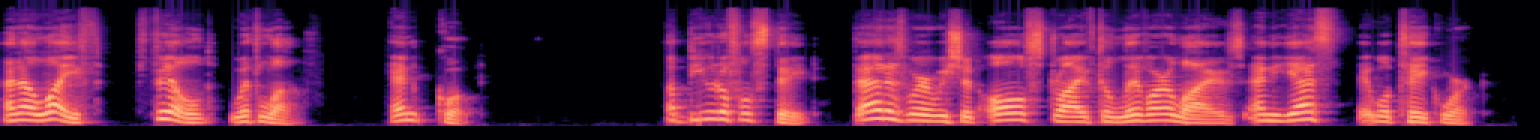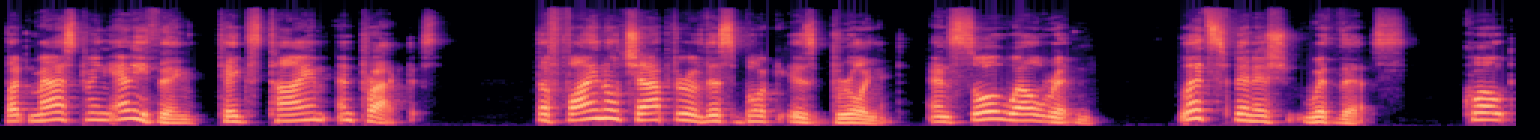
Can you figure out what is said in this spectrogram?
and a life filled with love. End quote. A beautiful state. That is where we should all strive to live our lives, and yes, it will take work, but mastering anything takes time and practice. The final chapter of this book is brilliant and so well written. Let's finish with this. Quote,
